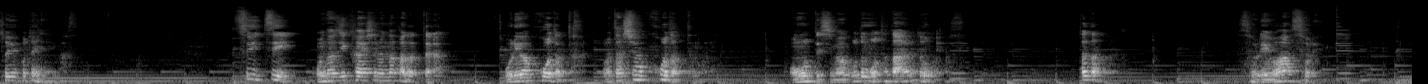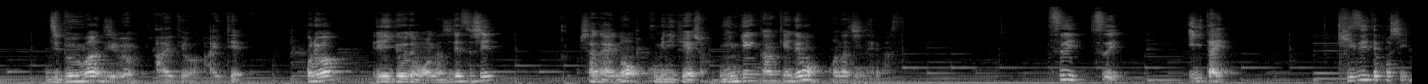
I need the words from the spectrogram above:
ということになります。ついつい同じ会社の中だったら、俺はこうだったから、私はこうだったのに、思ってしまうことも多々あると思います。ただ、それはそれ。自分は自分、相手は相手。これは営業でも同じですし、社内のコミュニケーション、人間関係でも同じになります。ついつい言いたい。気づいてほしい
